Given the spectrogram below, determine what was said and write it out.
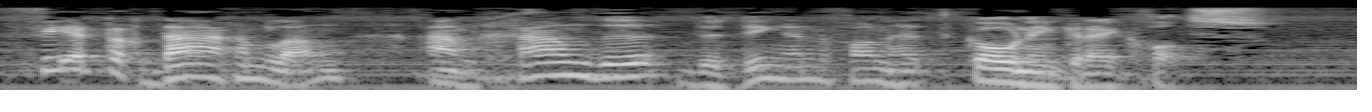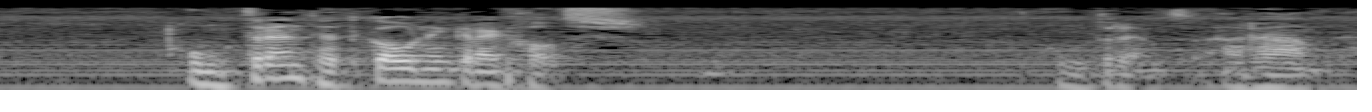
40 dagen lang aangaande de dingen van het koninkrijk Gods. Omtrent het koninkrijk Gods. Omtrent, aangaande.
